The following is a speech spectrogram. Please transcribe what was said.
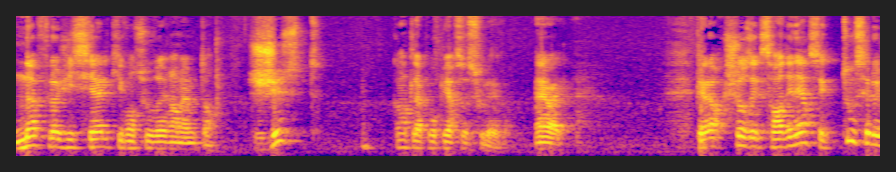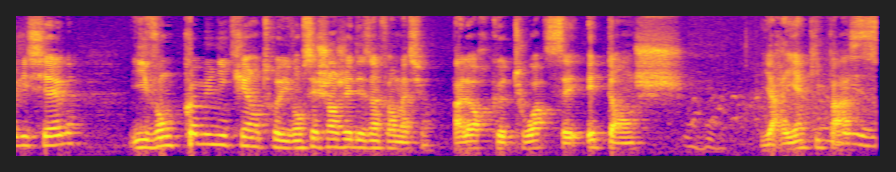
9 logiciels qui vont s'ouvrir en même temps. Juste quand la paupière se soulève. Eh ouais. Puis alors, chose extraordinaire, c'est que tous ces logiciels, ils vont communiquer entre eux, ils vont s'échanger des informations. Alors que toi, c'est étanche. Il n'y a rien qui passe.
